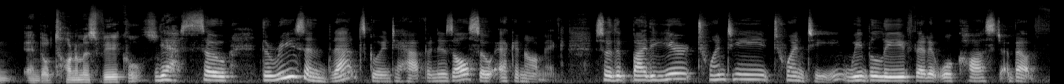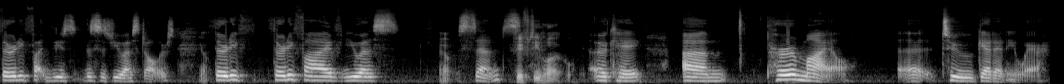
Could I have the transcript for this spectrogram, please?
and, and autonomous vehicles? Yes, so the reason that's going to happen is also economic. So that by the year 2020, we believe that it will cost about 35, these, this is US dollars, Yep. 30, 35 US Yep. cents, 50 local. okay, um, per mile uh, to get anywhere.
